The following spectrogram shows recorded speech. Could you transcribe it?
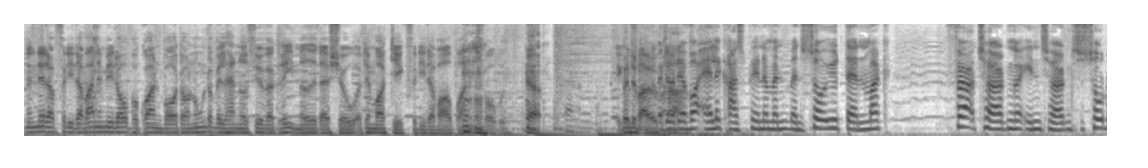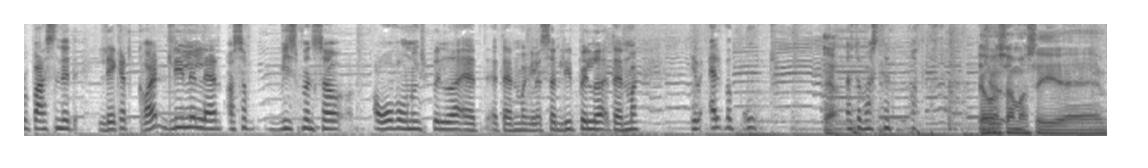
men netop fordi der var nemlig et år på grøn, hvor der var nogen, der ville have noget fyrværkeri med i deres show, og det måtte de ikke, fordi der var afbrændingsforbud. ja. Men det var jo Men det var der, hvor alle græsplæner, man, man så jo Danmark før tørken og inden tørken, så så du bare sådan et lækkert grønt lille land, og så viste man så overvågningsbilleder af, af Danmark, eller satellitbilleder af Danmark. Det var alt var brunt. ja. Altså, det var sådan et, what the fuck? Det var som at se øh,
